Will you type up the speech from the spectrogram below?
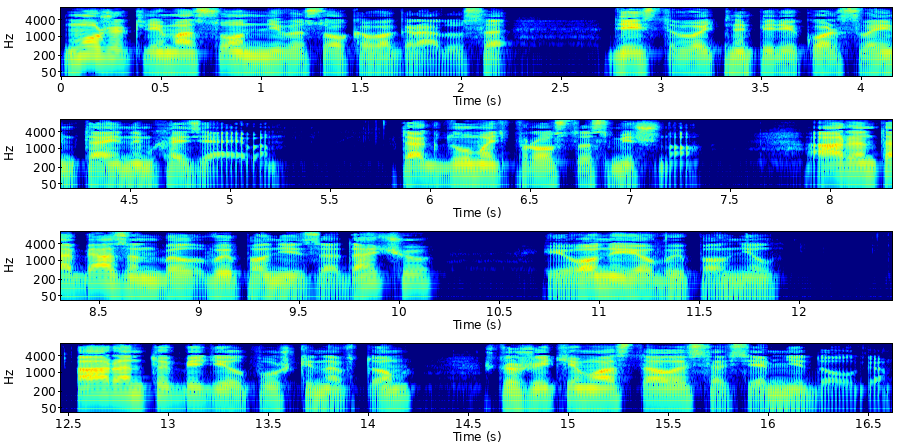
Может ли масон невысокого градуса действовать наперекор своим тайным хозяевам? Так думать просто смешно. Арент обязан был выполнить задачу, и он ее выполнил. Арент убедил Пушкина в том, что жить ему осталось совсем недолго.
